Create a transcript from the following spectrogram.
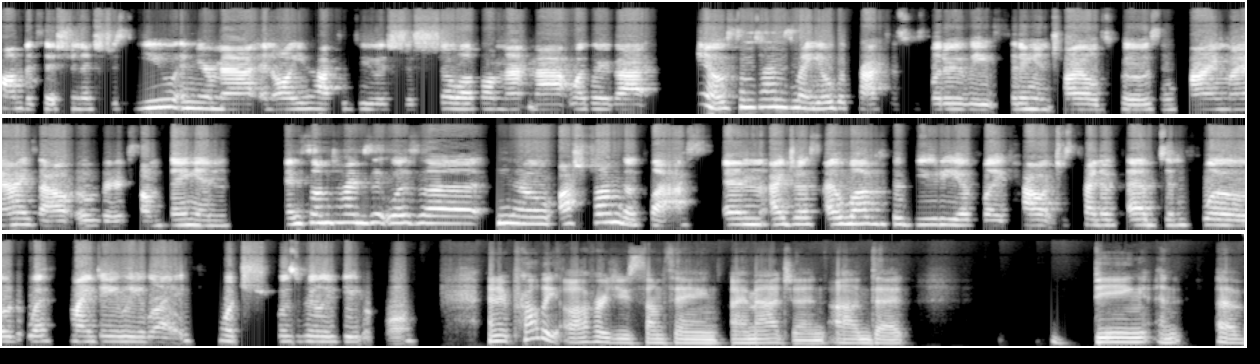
competition it's just you and your mat and all you have to do is just show up on that mat whether that you know sometimes my yoga practice was literally sitting in child's pose and crying my eyes out over something and and sometimes it was a you know ashtanga class and i just i loved the beauty of like how it just kind of ebbed and flowed with my daily life which was really beautiful and it probably offered you something, I imagine, um, that being an, a,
